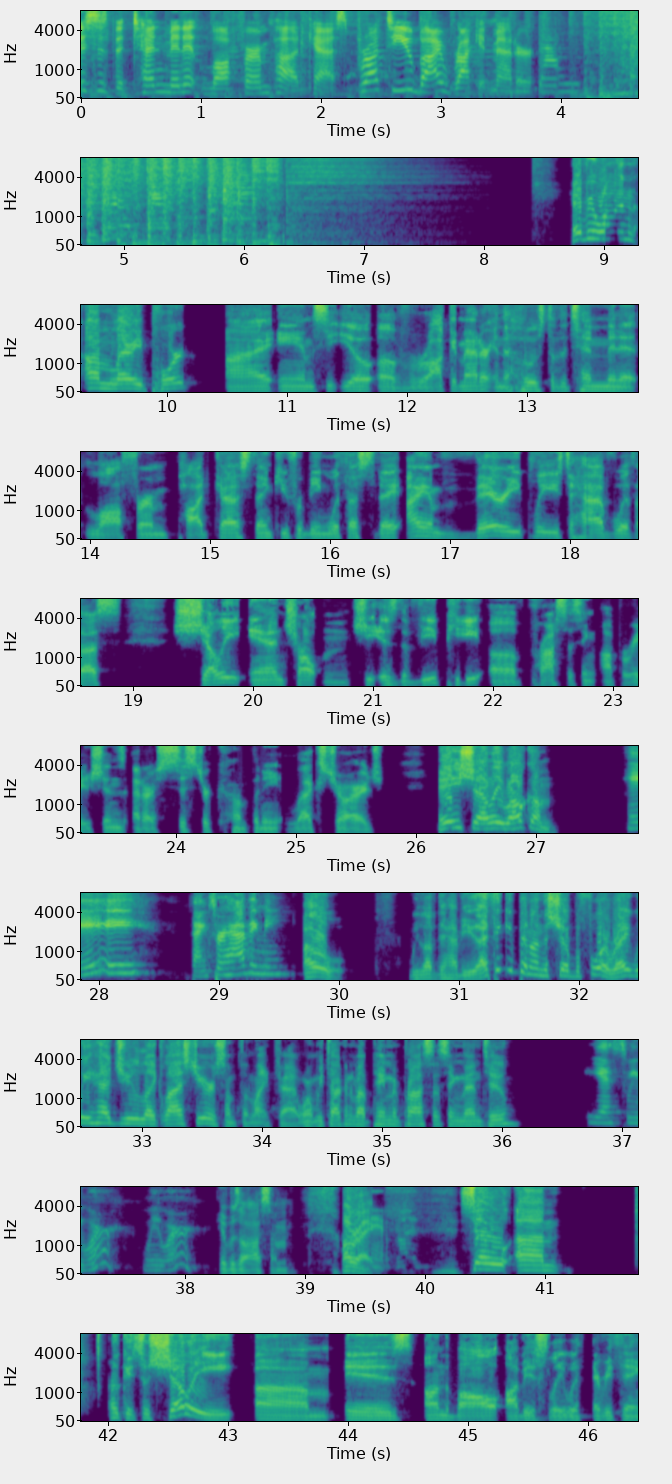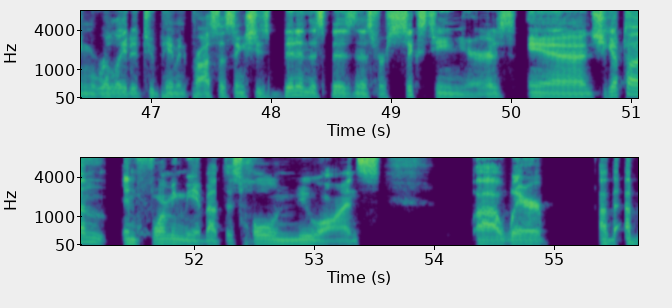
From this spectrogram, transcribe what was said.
This is the 10 Minute Law Firm Podcast, brought to you by Rocket Matter. Hey everyone, I'm Larry Port. I am CEO of Rocket Matter and the host of the 10 Minute Law Firm Podcast. Thank you for being with us today. I am very pleased to have with us Shelley-Ann Charlton. She is the VP of Processing Operations at our sister company, LexCharge. Hey, Shelley, welcome. Hey, thanks for having me. Oh, we love to have you. I think you've been on the show before, right? We had you like last year or something like that. Weren't we talking about payment processing then too? Yes, we were. We were. It was awesome. All right. So, um, okay, so Shelley um, is on the ball, obviously, with everything related to payment processing. She's been in this business for 16 years, and she kept on informing me about this whole nuance uh, where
